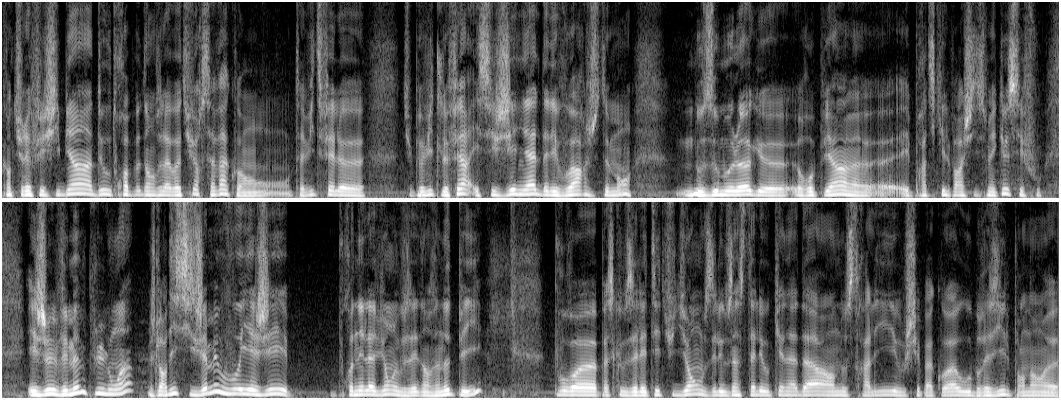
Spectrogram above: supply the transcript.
quand tu réfléchis bien, deux ou trois dans la voiture, ça va, quoi. On, vite fait le. Tu peux vite le faire. Et c'est génial d'aller voir, justement, nos homologues euh, européens euh, et pratiquer le parachutisme avec eux, c'est fou. Et je vais même plus loin. Je leur dis si jamais vous voyagez, prenez l'avion et vous allez dans un autre pays, pour, euh, parce que vous allez être étudiant, vous allez vous installer au Canada, en Australie ou je sais pas quoi, ou au Brésil pendant euh,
